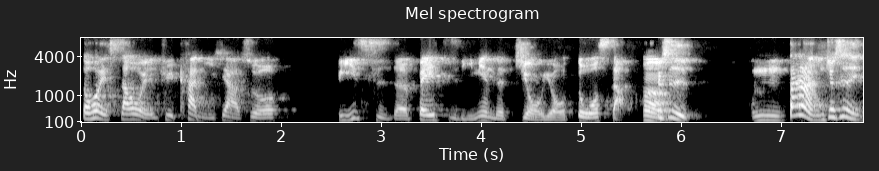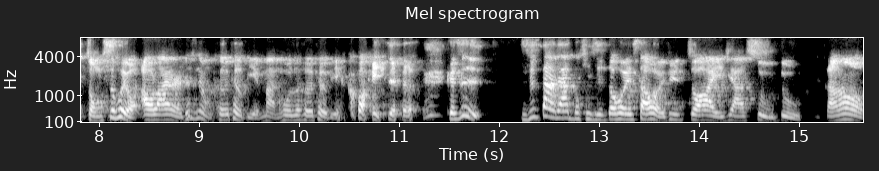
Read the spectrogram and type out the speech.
都会稍微去看一下，说彼此的杯子里面的酒有多少。嗯、就是，嗯，当然就是总是会有 outlier，就是那种喝特别慢或者喝特别快的。可是，只是大家都其实都会稍微去抓一下速度，然后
